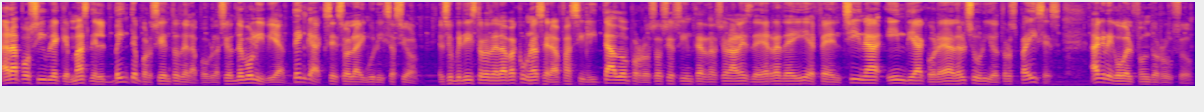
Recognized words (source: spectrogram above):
hará posible que más del 20% de la población de Bolivia tenga acceso a la inmunización. El suministro de la vacuna será facilitado por los socios internacionales de RDIF en China, India, Corea del Sur y otros países, agregó el fondo ruso.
